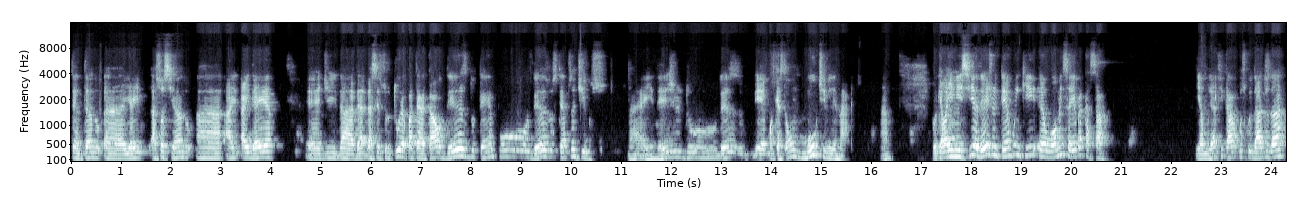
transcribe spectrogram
tentando uh, e aí associando a, a ideia é, de, da, dessa estrutura patriarcal desde o tempo, desde os tempos antigos né? E desde do desde é uma questão multimilenar, né? Porque ela inicia desde o tempo em que é, o homem saía para caçar e a mulher ficava com os cuidados da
